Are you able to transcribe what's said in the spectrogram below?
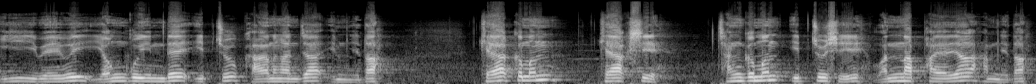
이외의 영구임대 입주 가능한 자입니다. 계약금은 계약 시, 잔금은 입주 시 완납하여야 합니다.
